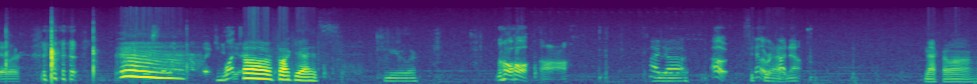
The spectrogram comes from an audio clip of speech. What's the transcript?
Taylor. What? oh fuck yes. Mueller. Oh. Aw. Hi, Mueller. Oh, Taylor, we're tied now. Not for long.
